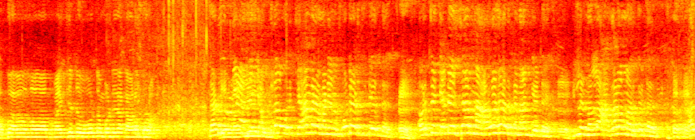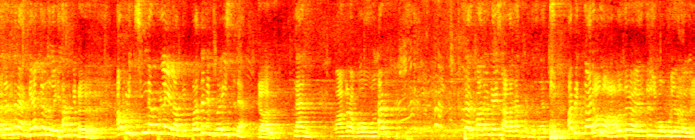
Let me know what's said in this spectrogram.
அப்ப அவன் மைக் செட்டை ஓட்டம் பண்ணி தான் காலம். அப்படிதான் ஒரு கேமராமேன் என்ன போட்டோ எடுத்துட்டே இருந்தாரு. அவர்கிட்ட கேட்டேன் சார் நான் அழகா இருக்கேனான்னு கேட்டேன். இல்ல நல்லா அகலமா இருக்கேன்னாரு. அதுல இருந்து நான் கேட்கறது இல்லை யார்கிட்ட ஆ. அப்படி சின்ன பிள்ளைகள் அப்படி பதினெட்டு வயசுல. நான். வாங்கடா சார் பதினெட்டு வயசு அழகா இருப்பேன் சார். அப்படி கருப்பு அவன் தான் எந்திரிச்சு போக முடியாது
